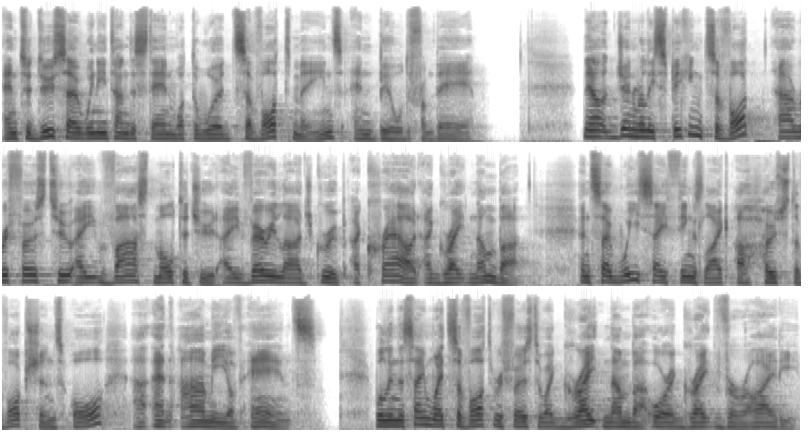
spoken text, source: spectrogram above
And to do so, we need to understand what the word Tzavot means and build from there. Now, generally speaking, Tzavot uh, refers to a vast multitude, a very large group, a crowd, a great number. And so we say things like a host of options or uh, an army of ants. Well, in the same way, Tzavot refers to a great number or a great variety.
